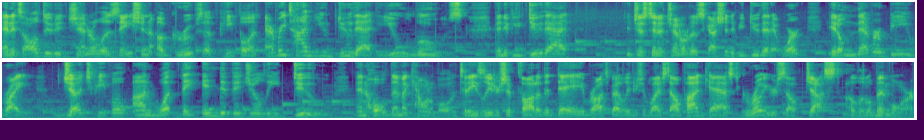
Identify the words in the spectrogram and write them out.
And it's all due to generalization of groups of people. And every time you do that, you lose. And if you do that, just in a general discussion, if you do that at work, it'll never be right. Judge people on what they individually do and hold them accountable. And today's leadership thought of the day, brought to you by the Leadership Lifestyle Podcast, grow yourself just a little bit more.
